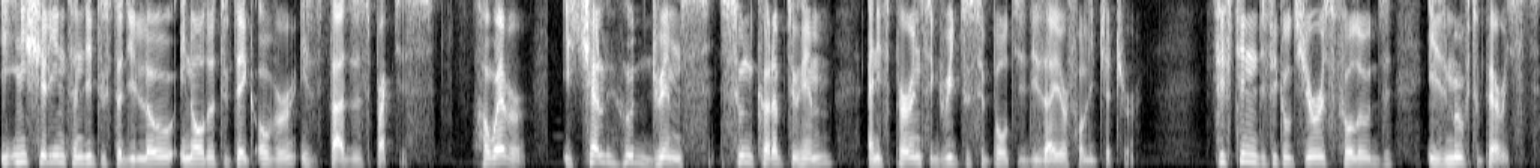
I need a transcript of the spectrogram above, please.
he initially intended to study law in order to take over his father's practice. However, his childhood dreams soon caught up to him, and his parents agreed to support his desire for literature. Fifteen difficult years followed his move to Paris.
